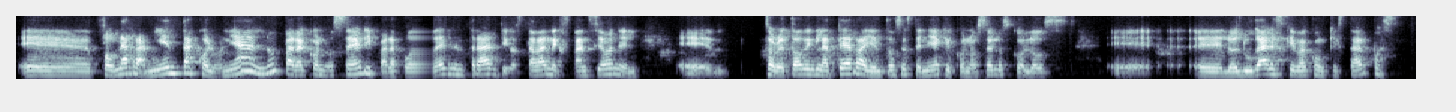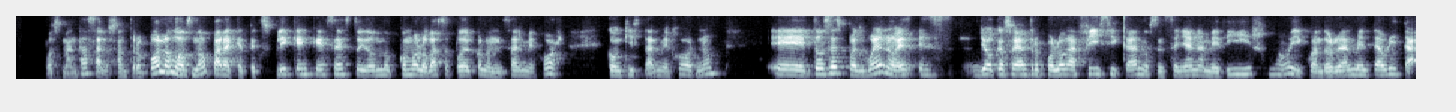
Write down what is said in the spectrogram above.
eh, fue una herramienta colonial, ¿no? Para conocer y para poder entrar, digo, estaba en expansión, el, sobre todo Inglaterra, y entonces tenía que conocer los, los, eh, eh, los lugares que iba a conquistar, pues, pues mandas a los antropólogos, ¿no? Para que te expliquen qué es esto y dónde, cómo lo vas a poder colonizar mejor, conquistar mejor, ¿no? entonces, pues bueno, es, yo que soy antropóloga física, nos enseñan a medir, ¿no? Y cuando realmente ahorita,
